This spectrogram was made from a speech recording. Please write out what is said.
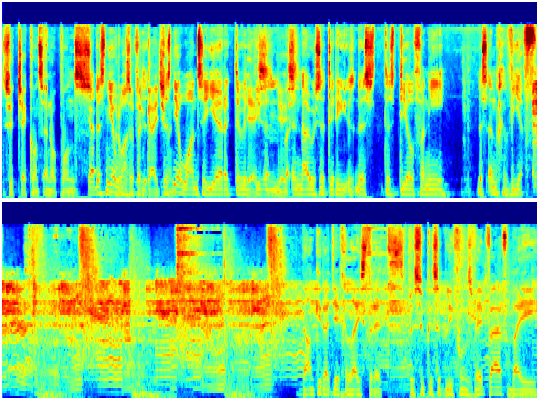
so check ons in op ons ja dis nie 'n rules of engagement dis nie 'n once a year activity yes, en, yes. en nou is dit hierdie dis dis deel van die dis ingeweef Dankie dat jy geluister het. Besoek asseblief ons webwerf by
